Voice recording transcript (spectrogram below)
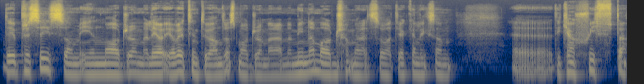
Det är precis som i en mardröm, eller jag, jag vet inte hur andras mardrömmar är, men mina mardrömmar är så att jag kan liksom, eh, det kan skifta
